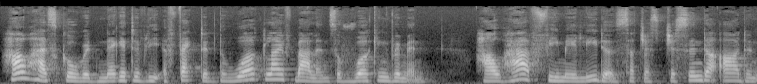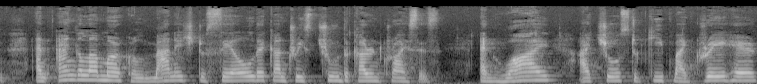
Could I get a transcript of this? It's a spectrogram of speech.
How has COVID negatively affected the work life balance of working women? How have female leaders such as Jacinda Ardern and Angela Merkel managed to sail their countries through the current crisis? And why I chose to keep my grey hair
